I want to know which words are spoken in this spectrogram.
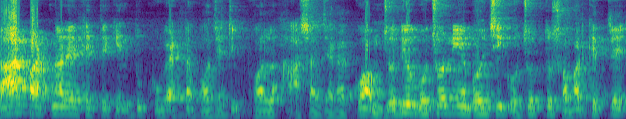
তার পার্টনারের ক্ষেত্রে কিন্তু খুব একটা পজিটিভ ফল আসার জায়গা কম। যদিও গোচর নিয়ে বলছি গোচর তো সবার ক্ষেত্রে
